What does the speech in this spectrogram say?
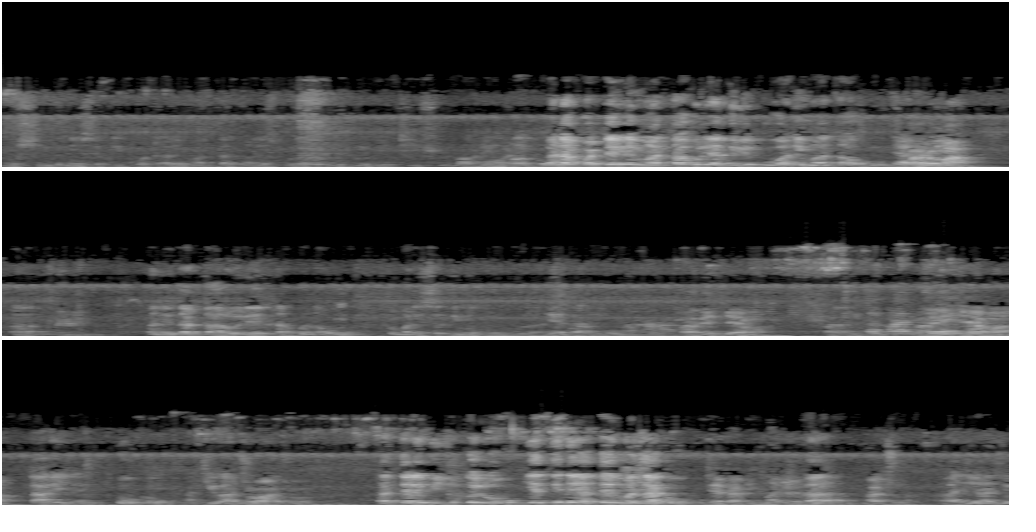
હું સિંધની સતી કોઠારી માતા ગણેશપુરા વેદુપુર બેઠી છું અને પટેલની માતા હું લ્યા દિલીપ બુવાની માતા હું. અને તાર તારો લેખ ના બનાવું તો મારી સદીનું લાગે જે તારી. જેમ. તારી જેમ. હું કહું સાચી વાત. અત્યારે બીજું કઈ લોબું કેતી નહીં અત્યારે મજા કહું. આજે આજે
